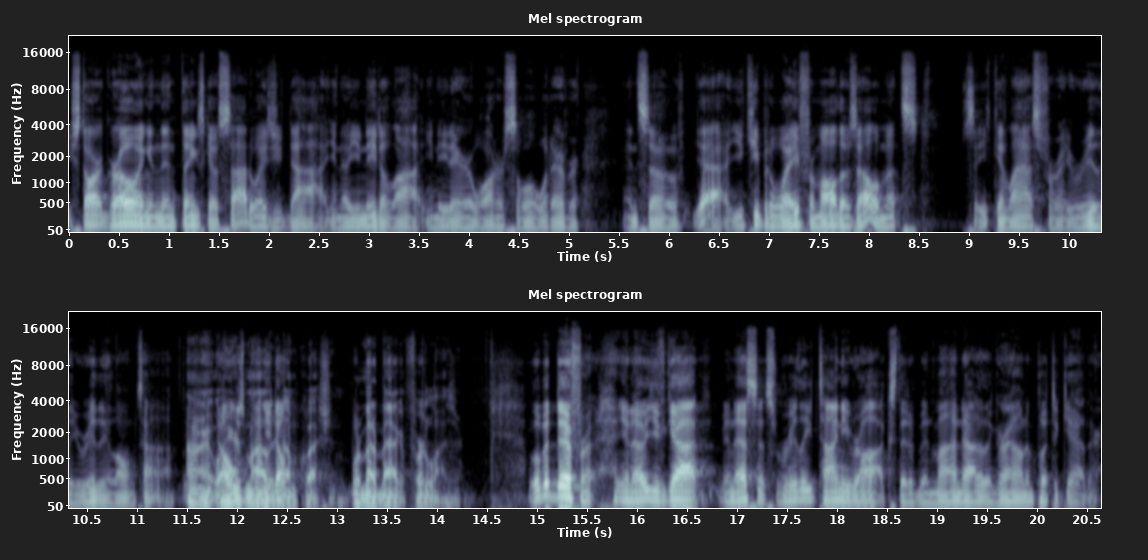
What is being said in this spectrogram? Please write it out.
you start growing and then things go sideways, you die. You know, you need a lot. You need air, water, soil, whatever. And so, yeah, you keep it away from all those elements. Seed can last for a really, really long time. All right. Well, here's my other dumb question. What about a bag of fertilizer? A little bit different. You know, you've got, in essence, really tiny rocks that have been mined out of the ground and put together.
